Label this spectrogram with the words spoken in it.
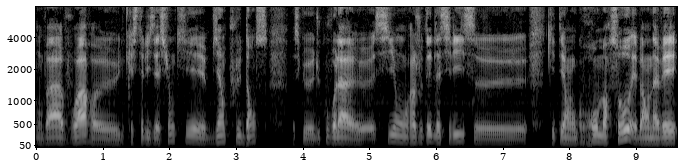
on va avoir euh, une cristallisation qui est bien plus dense. Parce que du coup, voilà, euh, si on rajoutait de la silice euh, qui était en gros morceaux, et eh ben on avait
